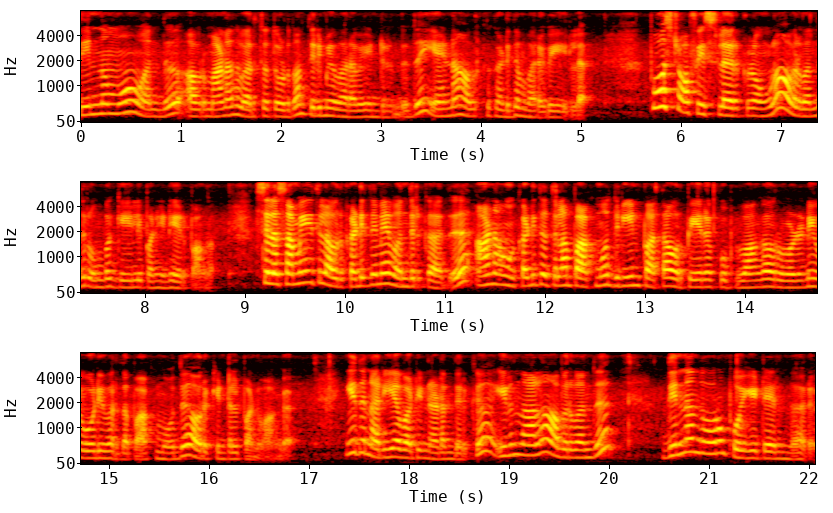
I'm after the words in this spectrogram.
தினமும் வந்து அவர் மன வருத்தத்தோடு தான் திரும்பி வர வேண்டியிருந்தது. ஏன்னா அவருக்கு கடிதம் வரவே இல்லை. போஸ்ட் ஆஃபீஸில் இருக்கிறவங்களும் அவர் வந்து ரொம்ப கேலி பண்ணிகிட்டே இருப்பாங்க. சில சமயத்தில் அவர் கடிதமே வந்திருக்காது. ஆனால் அவங்க கடிதத்தெல்லாம் பார்க்கும்போது திடீர்னு பார்த்தா அவர் பேரை கூப்பிடுவாங்க. அவர் உடனே ஓடி வரதை பார்க்கும்போது அவரை கிண்டல் பண்ணுவாங்க. இது நிறைய வாட்டி நடந்திருக்கு. இருந்தாலும் அவர் வந்து தினந்தோறும் போய்கிட்டே இருந்தார்.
